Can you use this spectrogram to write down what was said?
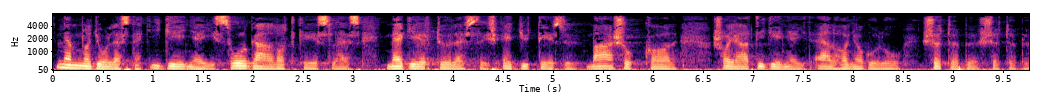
nem nagyon lesznek igényei, szolgálatkész lesz, megértő lesz és együttérző másokkal, saját igényeit elhanyagoló, sötöbö, sötöbö.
